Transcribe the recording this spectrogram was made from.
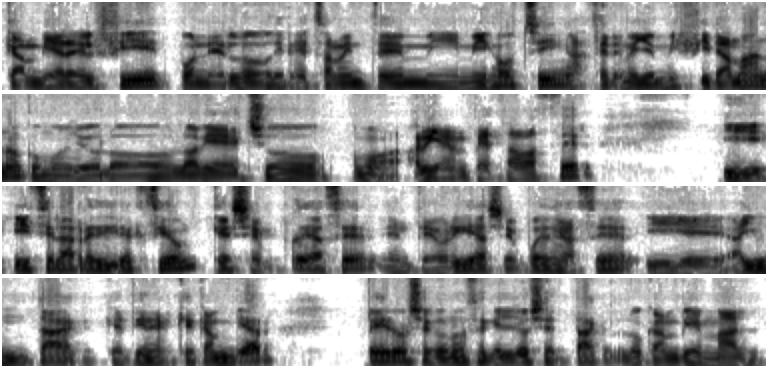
cambiar el feed, ponerlo directamente en mi, mi hosting, hacerme yo mi feed a mano, como yo lo, lo había hecho, como había empezado a hacer y hice la redirección que se puede hacer, en teoría se puede hacer y eh, hay un tag que tienes que cambiar, pero se conoce que yo ese tag lo cambié mal.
